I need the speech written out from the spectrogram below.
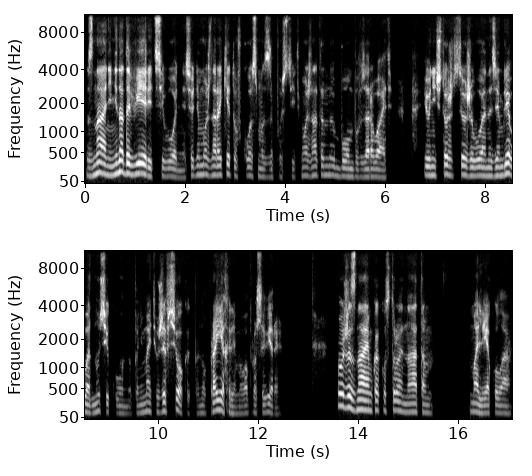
Знание. Не надо верить сегодня. Сегодня можно ракету в космос запустить, можно атомную бомбу взорвать и уничтожить все живое на Земле в одну секунду. Понимаете, уже все, как бы, ну, проехали мы вопросы веры. Мы уже знаем, как устроен атом, молекула,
